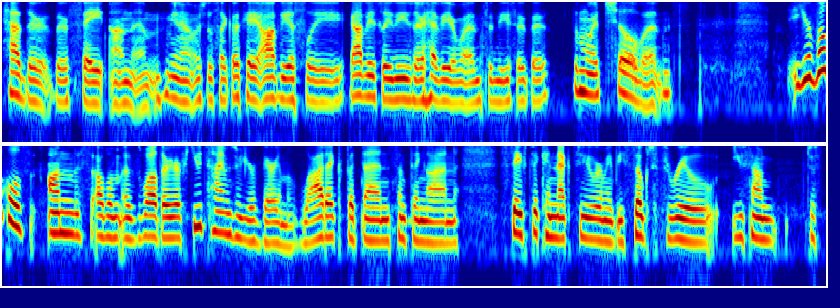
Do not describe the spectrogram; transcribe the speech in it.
had their their fate on them. You know, it was just like, okay, obviously, obviously these are heavier ones, and these are the the more chill ones. your vocals on this album as well there are a few times where you're very melodic but then something on safe to connect to or maybe soaked through you sound just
